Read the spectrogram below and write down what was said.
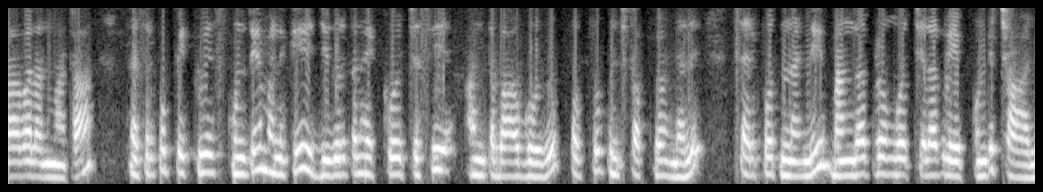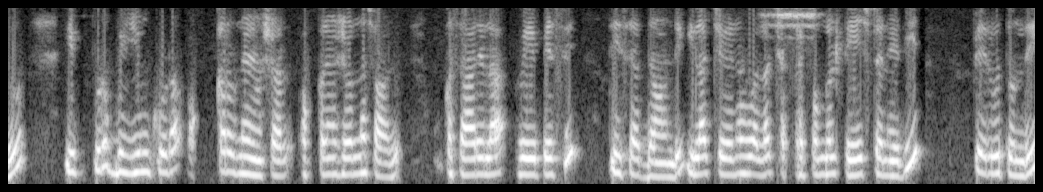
రావాలన్నమాట. పెసరపప్పు ఎక్కువ వేసుకుంటే మనకి జిగురుతనం ఎక్కువ వచ్చేసి అంత బాగోదు. పప్పు కొంచెం తక్కువ ఉండాలి. సరిపోతుందండి. బంగారు రంగు వచ్చేలాగా వేపుకుంటే చాలు. ఇప్పుడు బియ్యం కూడా ఒక్క రెండు నిమిషాలు ఒక్క నిమిషాలన్నా చాలు. ఒకసారి ఇలా వేపేసి తీసేద్దామండి. ఇలా చేయడం వల్ల చక్కెర పొంగల్ టేస్ట్ అనేది పెరుగుతుంది.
